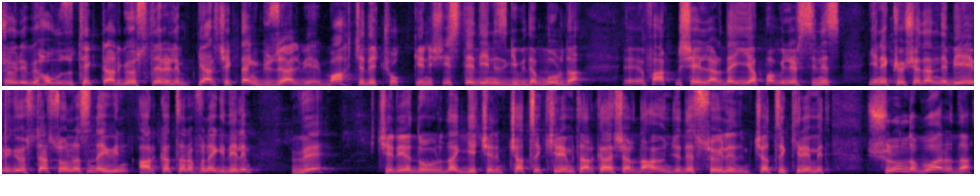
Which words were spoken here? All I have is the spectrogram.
Şöyle bir havuzu tekrar gösterelim. Gerçekten güzel bir ev. Bahçe de çok geniş. İstediğiniz gibi de burada e, farklı şeyler de yapabilirsiniz. Yine köşeden de bir evi göster. Sonrasında evin arka tarafına gidelim ve içeriye doğru da geçelim. Çatı kiremit arkadaşlar daha önce de söyledim. Çatı kiremit. Şunun da bu arada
